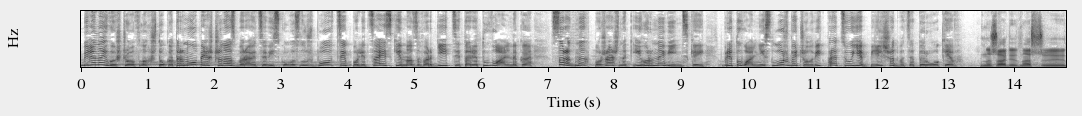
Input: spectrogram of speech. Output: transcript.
Біля найвищого флагштока Тернопільщини збираються військовослужбовці, поліцейські, нацгвардійці та рятувальники. Серед них пожежник Ігор Невінський. В рятувальній службі чоловік працює більше 20 років. На жаль, наш е,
